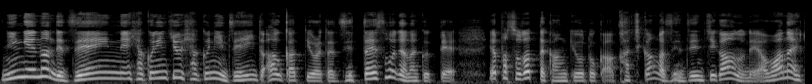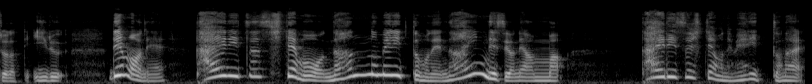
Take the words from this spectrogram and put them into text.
人間なんで全員ね、100人中100人全員と会うかって言われたら絶対そうじゃなくって、やっぱ育った環境とか価値観が全然違うので合わない人だっている。でもね、対立しても何のメリットもね、ないんですよね、あんま。対立してもね、メリットない。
